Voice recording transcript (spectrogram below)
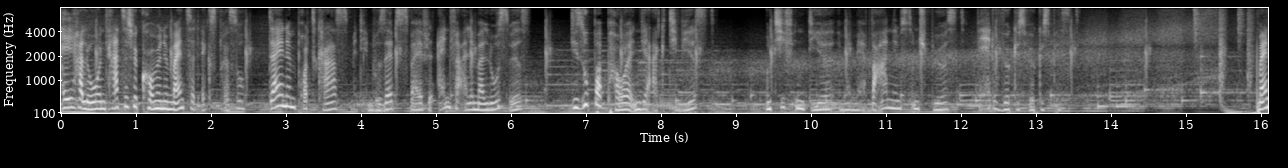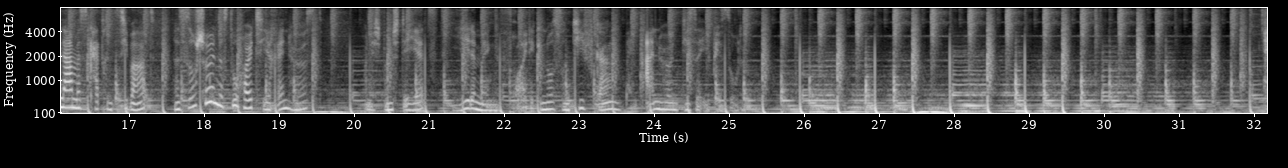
Hey, hallo und herzlich willkommen im Mindset Expresso, deinem Podcast, mit dem du Selbstzweifel ein für alle Mal los wirst, die Superpower in dir aktivierst und tief in dir immer mehr wahrnimmst und spürst, wer du wirklich, wirklich bist. Mein Name ist Katrin Ziebart. Es ist so schön, dass du heute hier reinhörst. Und ich wünsche dir jetzt jede Menge Freude, Genuss und Tiefgang beim Anhören dieser Episode.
